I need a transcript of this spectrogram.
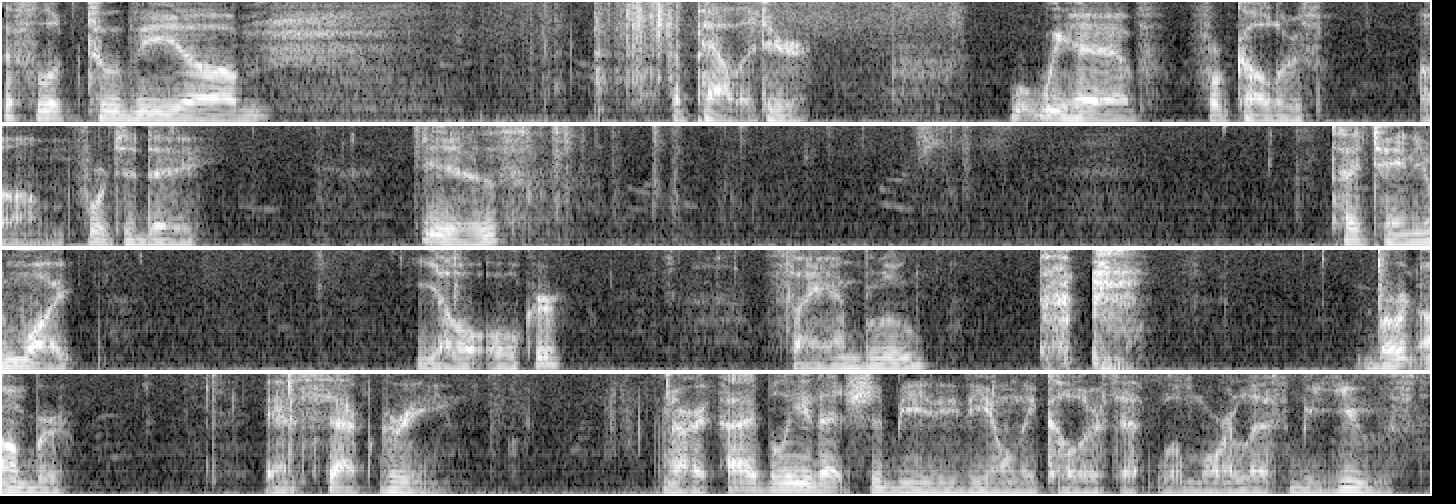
Let's look to the um, the palette here. What we have for colors um, for today is titanium white yellow ochre, cyan blue, burnt umber, and sap green. All right, I believe that should be the only colors that will more or less be used.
